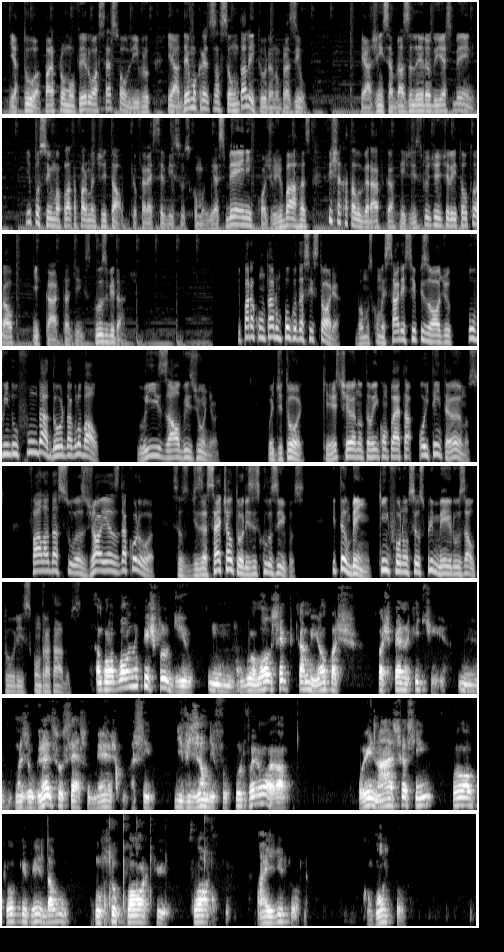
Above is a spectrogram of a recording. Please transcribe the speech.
E atua para promover o acesso ao livro e a democratização da leitura no Brasil. É a agência brasileira do ISBN, e possui uma plataforma digital que oferece serviços como ISBN, código de barras, ficha catalográfica, registro de direito autoral e carta de exclusividade. E para contar um pouco dessa história, vamos começar esse episódio ouvindo o fundador da Global, Luiz Alves Júnior. O editor, que este ano também completa 80 anos, fala das suas joias da coroa, seus 17 autores exclusivos, e também quem foram seus primeiros autores contratados. A Global nunca explodiu. Hum, a Global sempre caminhou com as, com as pernas que tinha. Hum. Mas o grande sucesso mesmo, assim, de visão de futuro, foi o. O Inácio, assim, foi o autor que veio dar um, um suporte forte à editora, como autor.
